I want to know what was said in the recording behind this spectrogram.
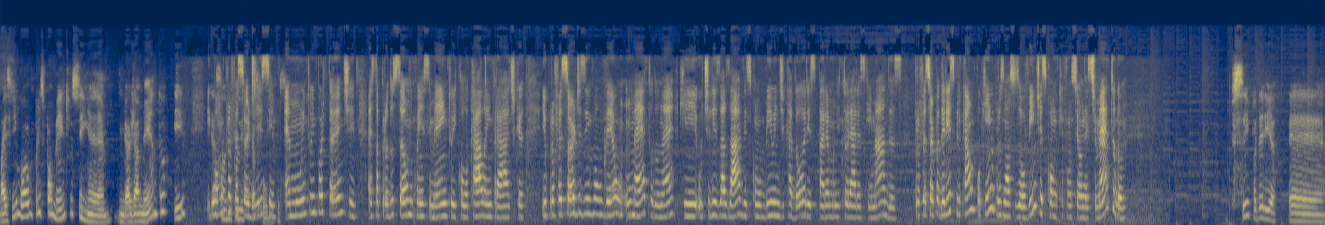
Mas que envolve principalmente assim, é, engajamento e e como o professor disse, públicas. é muito importante esta produção do conhecimento e colocá-la em prática. E o professor desenvolveu um, método, né, que utiliza as aves como bioindicadores para monitorar as queimadas. O professor poderia explicar um pouquinho para os nossos ouvintes como que funciona este método? Sim, poderia. É,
